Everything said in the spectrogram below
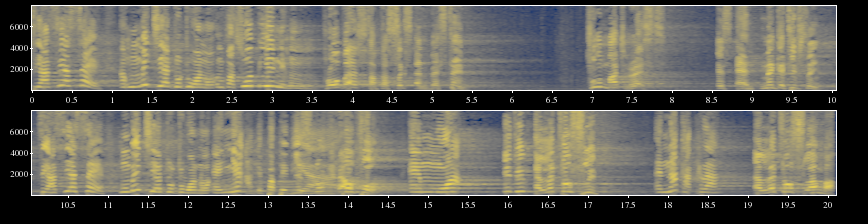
te aseɛ sɛ ahomegyeɛ dodoɔ no mfasoɔ bie ni ho Proverbs chapter 6 and verse 10. Too much rest is a negative thing. te aseɛ sɛ homegyeɛ dodoɔ no ɛnyɛ ade papa It's not helpful. Even a little sleep, a little slumber,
